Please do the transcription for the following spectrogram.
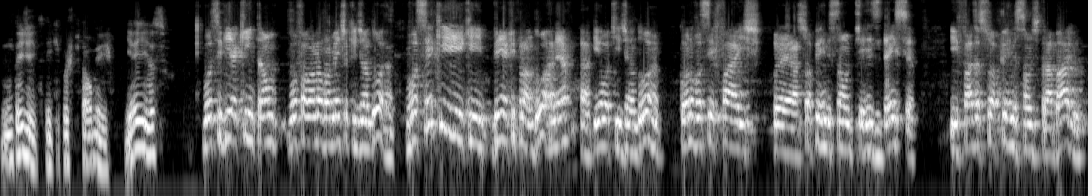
não tem jeito, tem que ir para o hospital mesmo. E é isso. Vou seguir aqui então, vou falar novamente aqui de Andorra. Você que, que vem aqui para Andorra, né? Eu aqui de Andorra, quando você faz é, a sua permissão de residência e faz a sua permissão de trabalho,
